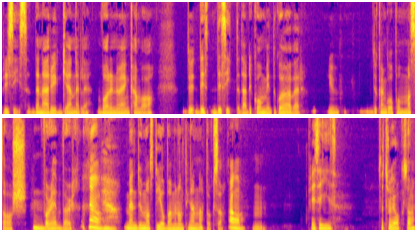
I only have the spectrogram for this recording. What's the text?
precis, den här ryggen eller vad det nu än kan vara, du, det, det sitter där, det kommer inte gå över. Du, du kan gå på massage Mm. forever, ja, Ja. men du måste jobba med någonting annat också. ja, Mm. precis. Så tror jag också.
